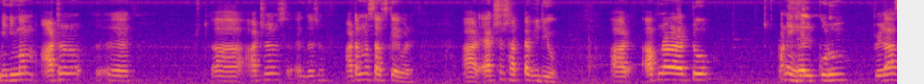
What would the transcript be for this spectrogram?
মিনিমাম আঠারো আঠারো আটান্ন সাবস্ক্রাইবার আর একশো ষাটটা ভিডিও আর আপনারা একটু মানে হেল্প করুন প্লাস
